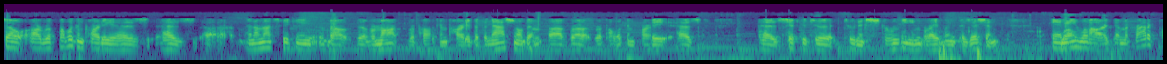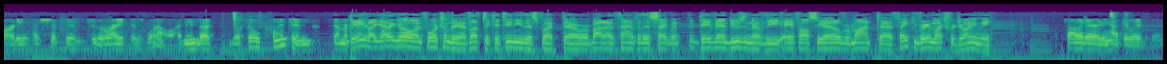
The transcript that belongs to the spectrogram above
So our Republican Party has has, uh, and I'm not speaking about the Vermont Republican Party, but the National Dem- uh, Republican Party has has shifted to to an extreme right wing position. And well, meanwhile, our Democratic Party has shifted to the right as well. I mean, the the Bill Clinton Democratic Dave, I got to go. Unfortunately, I'd love to continue this, but uh, we're about out of time for this segment. Dave Van Deusen of the AFL-CIO Vermont, uh, thank you very much for joining me. Solidarity and happy Labor Day.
